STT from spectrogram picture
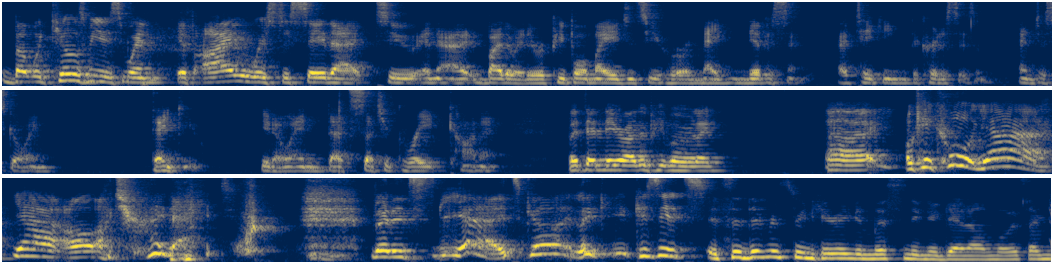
but what kills me is when if I was to say that to, and I, by the way, there were people in my agency who are magnificent at taking the criticism and just going, thank you, you know, and that's such a great comment. But then there are other people who are like, uh, okay, cool, yeah, yeah, I'll I'll try that. but it's yeah, it's gone like because it's It's the difference between hearing and listening again almost. I'm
